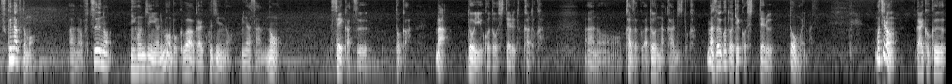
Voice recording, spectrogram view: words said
少なくともあの普通の日本人よりも僕は外国人の皆さんの生活とかまあどういうことをしてるかとかあの家族はどんな感じとかまあそういうことを結構知ってると思います。もちろん外国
